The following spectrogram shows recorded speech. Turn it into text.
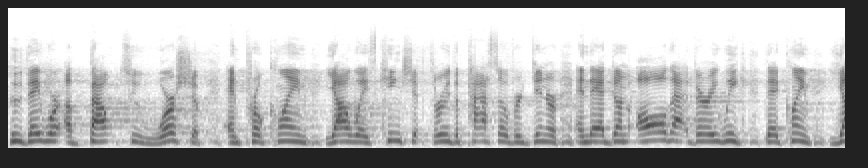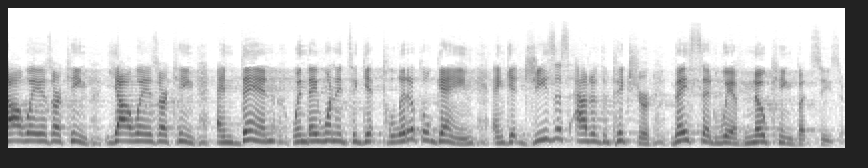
who they were about to worship and proclaim Yahweh's kingship through the Passover dinner. And they had done all that very week. They had claimed, Yahweh is our king, Yahweh is our king. And then, when they wanted to get political gain and get Jesus out of the picture, they said, We have no king but Caesar.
